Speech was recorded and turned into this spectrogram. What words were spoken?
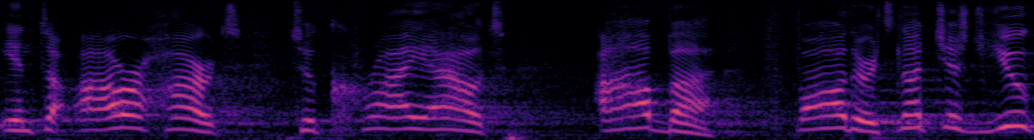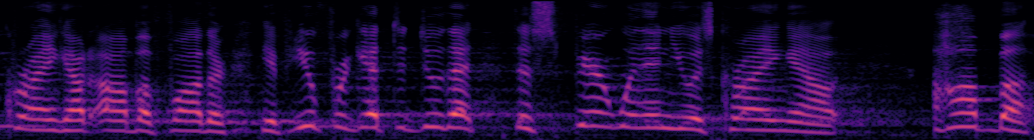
into our hearts to cry out, Abba, Father. It's not just you crying out, Abba, Father. If you forget to do that, the Spirit within you is crying out, Abba,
